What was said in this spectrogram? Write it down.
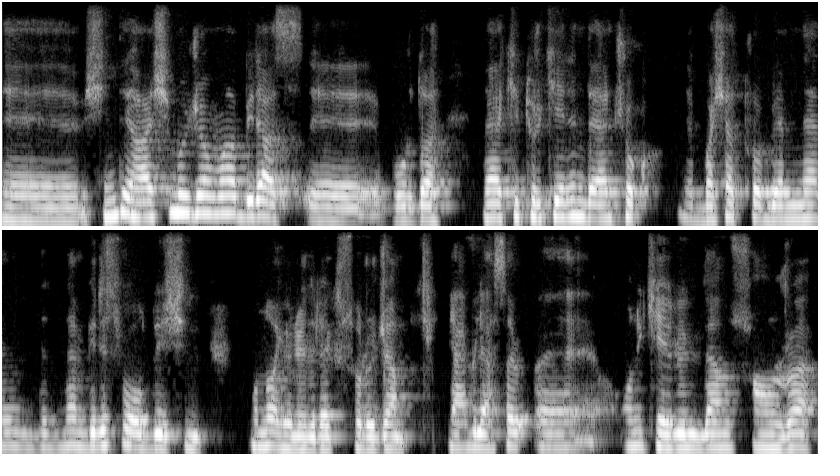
E, şimdi Haşim Hocam'a biraz e, burada belki Türkiye'nin de en çok başat problemlerinden birisi olduğu için ona yönelerek soracağım. Yani bilhassa e, 12 Eylül'den sonra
